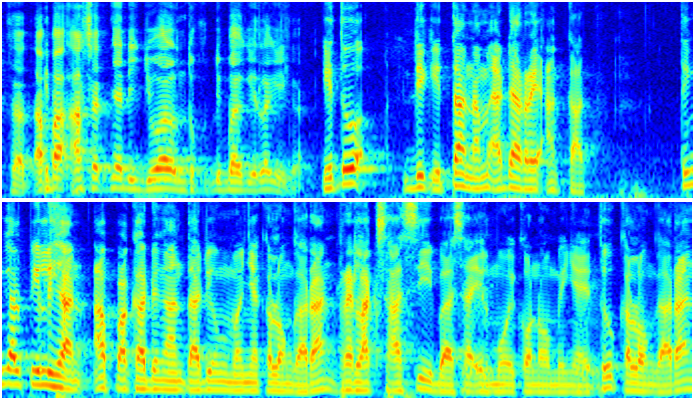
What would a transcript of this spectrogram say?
Saat apa asetnya dijual untuk dibagi lagi nggak? Itu di kita namanya ada reakat. Tinggal pilihan apakah dengan tadi umumnya kelonggaran, relaksasi bahasa ilmu ekonominya itu kelonggaran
